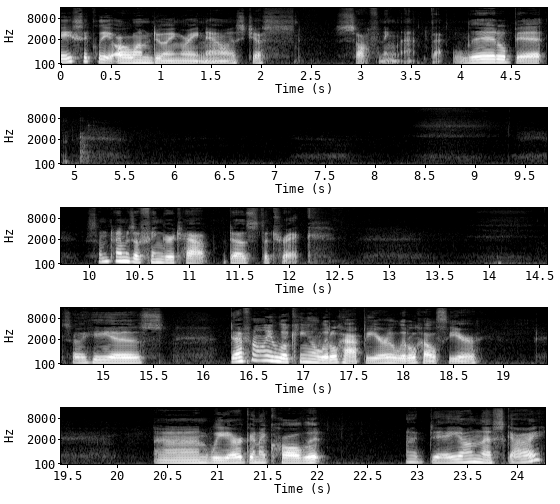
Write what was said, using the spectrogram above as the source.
Basically all I'm doing right now is just softening that, that little bit. Sometimes a finger tap does the trick. So he is definitely looking a little happier, a little healthier. And we are going to call it a day on this guy.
